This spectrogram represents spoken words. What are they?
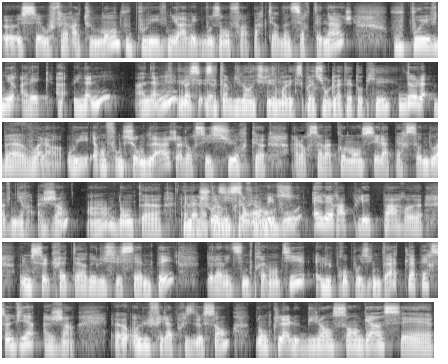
euh, c'est offert à tout le monde. Vous pouvez venir avec vos enfants à partir d'un certain âge. Vous pouvez venir avec une amie un ami. C'est un bilan, excusez-moi l'expression, de la tête aux pieds? De ben voilà, oui, en fonction de l'âge. Alors c'est sûr que, alors ça va commencer, la personne doit venir à jeun, hein, donc euh, elle a choisi son rendez-vous, elle est rappelée par euh, une secrétaire de l'UCCMP, de la médecine préventive, elle lui propose une date, la personne vient à jeun, euh, on lui fait la prise de sang. Donc là, le bilan sanguin, c'est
